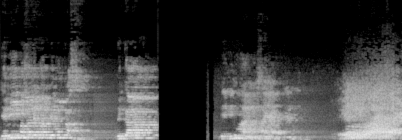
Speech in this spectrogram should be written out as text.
Demi masa depan demokrasi, negara Demi Tuhan saya berjanji. Demi Tuhan saya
